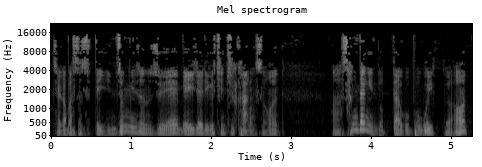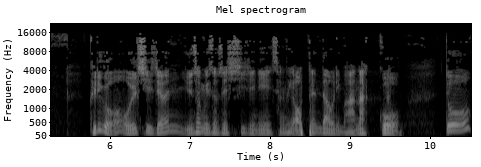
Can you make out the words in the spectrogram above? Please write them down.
제가 봤었을 때 윤석민 선수의 메이저리그 진출 가능성은 아, 상당히 높다고 보고 있고요. 그리고 올 시즌 윤석민 선수의 시즌이 상당히 up and down이 많았고 또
